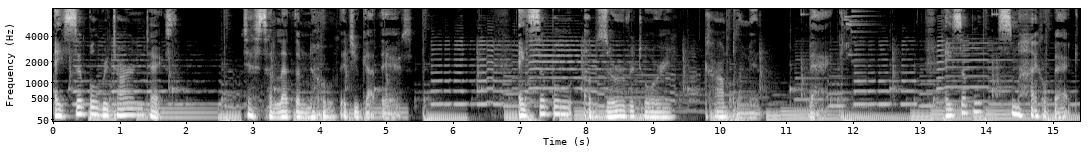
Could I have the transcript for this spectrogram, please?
A simple return text just to let them know that you got theirs. A simple observatory compliment back. A simple smile back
